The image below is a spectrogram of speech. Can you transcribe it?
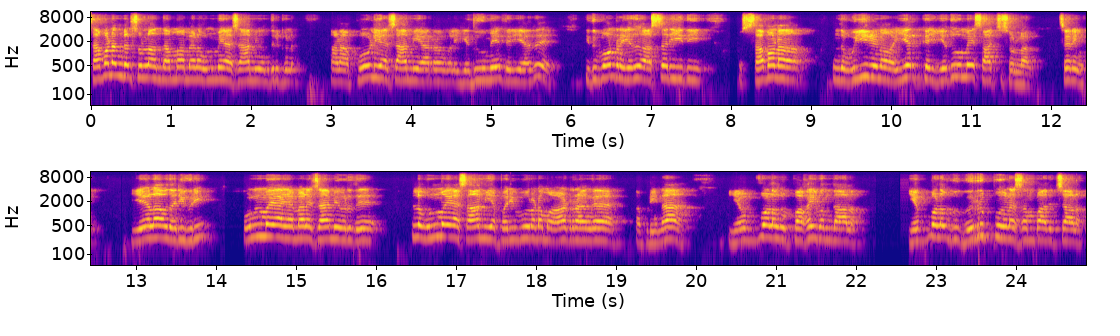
சவணங்கள் சொல்லும் அந்த அம்மா மேல உண்மையா சாமி வந்திருக்குன்னு. ஆனா போலியா சாமி ஆடுறவங்களுக்கு எதுவுமே தெரியாது. இது போன்ற எது அசரீதி சவணம் இந்த உயிரினம் இயற்கை எதுவுமே சாட்சி சொல்லாது. சரிங்க. ஏழாவது அறிகுறி உண்மையா என் மேலே சாமி வருது? இல்லை உண்மையா சாமியை பரிபூரணமாக ஆடுறாங்க அப்படின்னா எவ்வளவு பகை வந்தாலும் எவ்வளவு வெறுப்புகளை சம்பாதிச்சாலும்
